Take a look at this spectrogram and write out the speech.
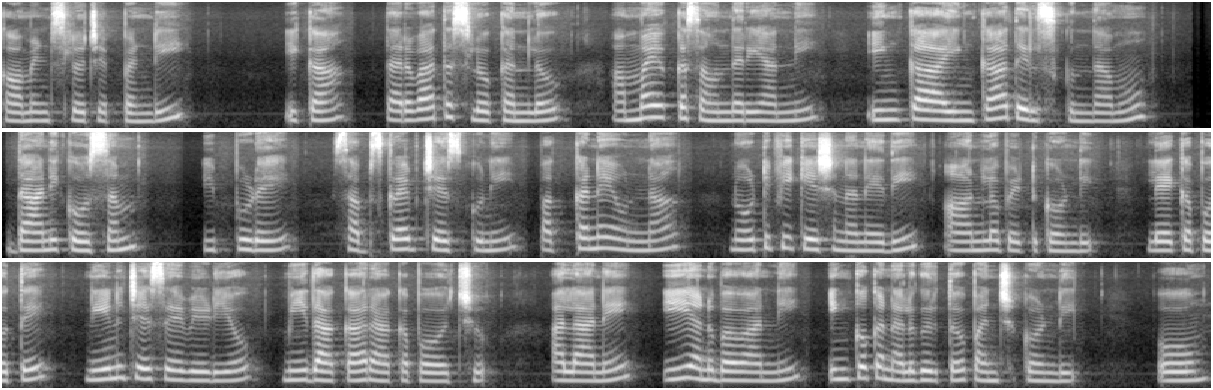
కామెంట్స్లో చెప్పండి. ఇక తర్వాత శ్లోకంలో అమ్మ యొక్క సౌందర్యాన్ని ఇంకా ఇంకా తెలుసుకుందాము. దానికోసం ఇప్పుడే సబ్స్క్రైబ్ చేసుకుని పక్కనే ఉన్న నోటిఫికేషన్ అనేది ఆన్లో పెట్టుకోండి. లేకపోతే నేను చేసే వీడియో మీ దాకా రాకపోవచ్చు. అలానే ఈ అనుభవాన్ని ఇంకొక నలుగురితో పంచుకోండి. ఓం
